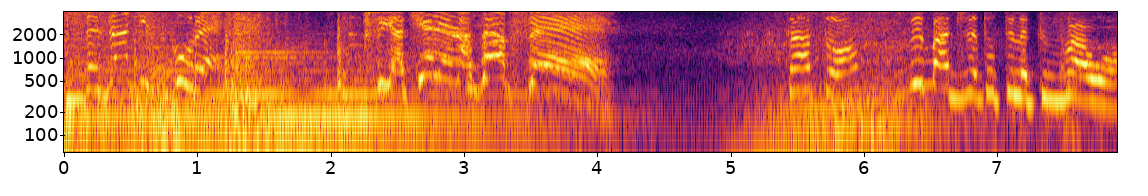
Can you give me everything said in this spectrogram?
Zderzaki w górę! Przyjaciele na zawsze! Tato, wybacz, że to tyle trwało.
